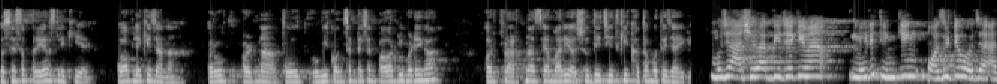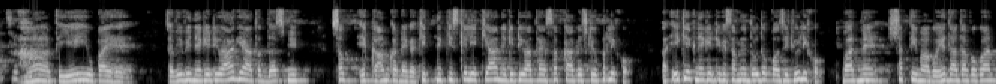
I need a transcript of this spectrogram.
उसने सब प्रेयर्स लिखी है। वो आप लेके जाना। और वो पढ़ना तो वो भी कंसंट्रेशन पावर भी बढ़ेगा और प्रार्थना से हमारी अशुद्धि चीत की खत्म होते जाएगी। मुझे आशीर्वाद दीजिए कि मैं मेरी थिंकिंग पॉजिटिव हो जाए अच्छे हाँ तो यही उपाय है। जब भी नेगेटिव आ गया तो दस मिनट सब एक काम करने का, कितने, किसके लिए क्या नेगेटिव आता है, सब कागज़ के ऊपर लिखो। एक एक नेगेटिव के सामने दो दो पॉजिटिव लिखो। बाद में शक्ति मांगो ये दादा भगवान,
